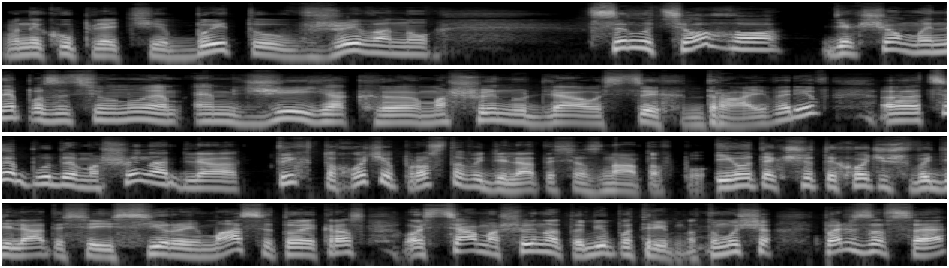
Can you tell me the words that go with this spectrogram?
Вони куплять биту, вживану. В силу цього, якщо ми не позиціонуємо MG як е, машину для ось цих драйверів, е, це буде машина для тих, хто хоче просто виділятися з натовпу. І от якщо ти хочеш виділятися із сірої маси, то якраз ось ця машина тобі потрібна. Тому що, перш за все,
